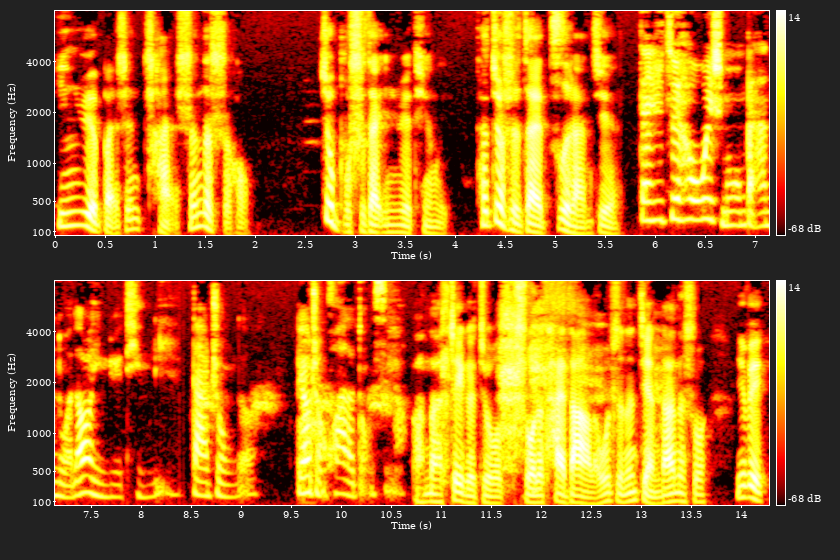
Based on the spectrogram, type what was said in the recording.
音乐本身产生的时候。就不是在音乐厅里，它就是在自然界。但是最后为什么我们把它挪到了音乐厅里？大众的标准化的东西吗？啊，那这个就说的太大了，我只能简单的说，因为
